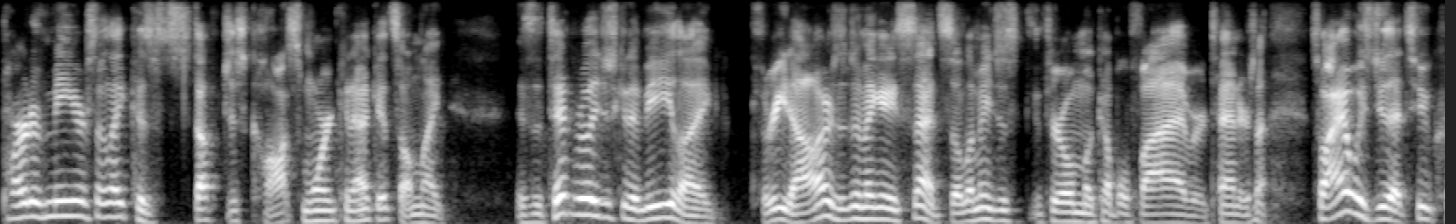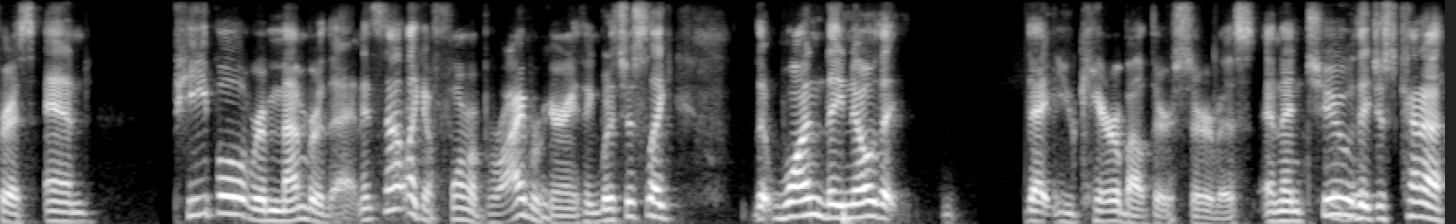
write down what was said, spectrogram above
part of me or something like because stuff just costs more in Connecticut. So I'm like, is the tip really just going to be like three dollars? It doesn't make any sense. So let me just throw them a couple five or ten or something. So I always do that too, Chris. And people remember that, and it's not like a form of bribery or anything, but it's just like that. One, they know that that you care about their service, and then 2 mm-hmm. they just kind of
